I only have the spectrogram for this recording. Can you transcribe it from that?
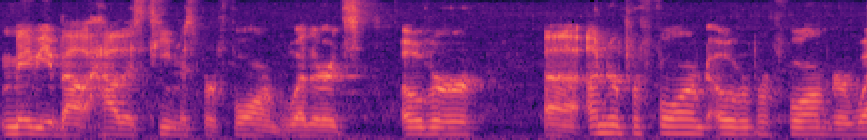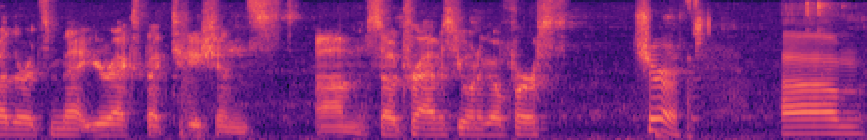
maybe about how this team has performed, whether it's over. Uh, underperformed, overperformed, or whether it's met your expectations. Um, so, Travis, you want to go first? Sure. Um,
